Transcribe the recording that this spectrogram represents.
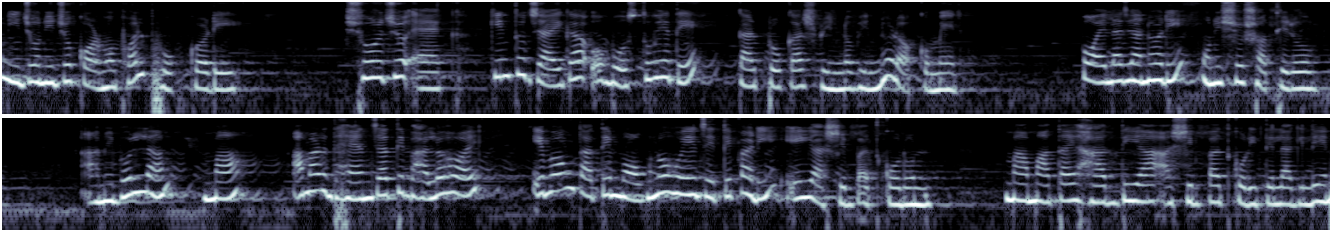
নিজ নিজ কর্মফল ভোগ করে। সূর্য এক, কিন্তু জায়গা ও বস্তুভেদে তার প্রকাশ ভিন্ন ভিন্ন রকমের। পয়লা জানুয়ারি উনিশশো সতেরো। আমি বললাম, মা, আমার ধ্যান যাতে ভালো হয় এবং তাতে মগ্ন হয়ে যেতে পারি, এই আশীর্বাদ করুন। মা মাথায় হাত দিয়া আশীর্বাদ করিতে লাগিলেন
